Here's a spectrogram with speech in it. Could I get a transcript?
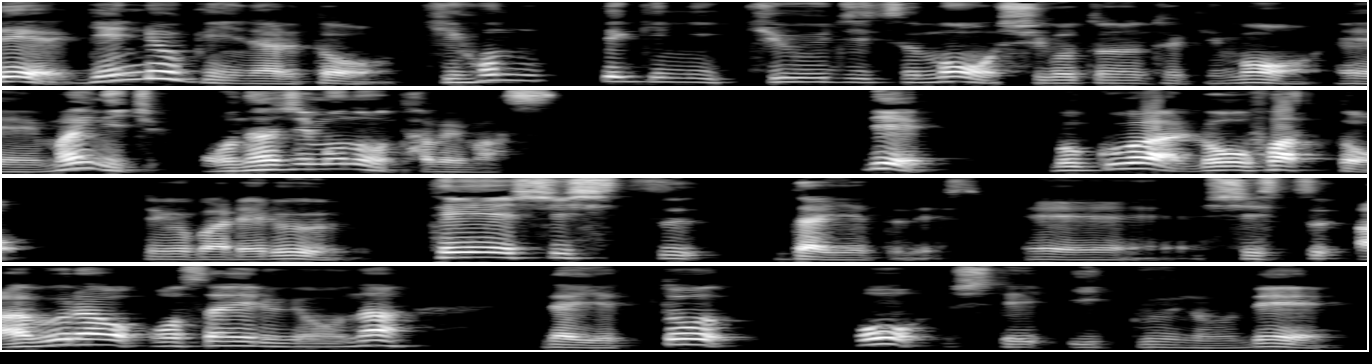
で、減量期になると、基本的に休日も仕事の時も、えー、毎日同じものを食べます。で、僕はローファットと呼ばれる低脂質ダイエットです。えー、脂質、油を抑えるようなダイエットをしていくので、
